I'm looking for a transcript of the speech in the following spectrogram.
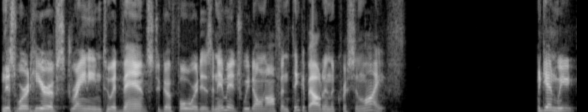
And this word here of straining to advance, to go forward, is an image we don't often think about in the Christian life. Again, we,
